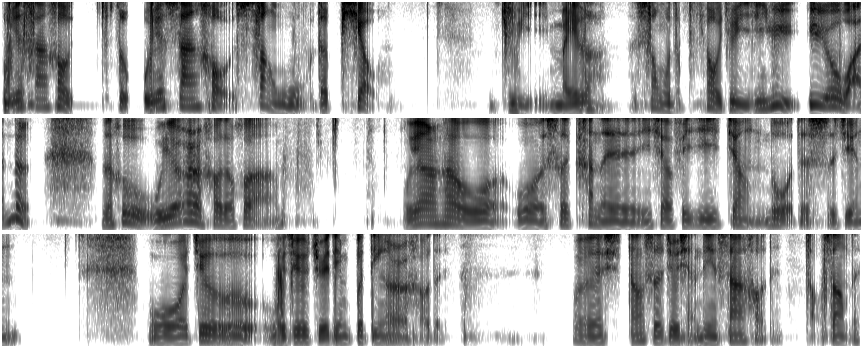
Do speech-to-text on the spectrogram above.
五月三号就是五月三号上午的票就已没了，上午的票就已经预预约完了。然后五月二号的话，五月二号我我是看了一下飞机降落的时间，我就我就决定不订二号的。我当时就想订三号的早上的，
